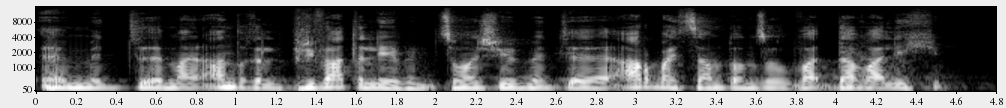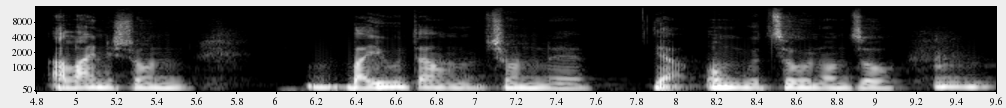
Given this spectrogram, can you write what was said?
äh, mit äh, meinem anderen privaten Leben, zum Beispiel mit äh, Arbeitsamt und so. Da war ich alleine schon bei Jugendamt schon äh, ja umgezogen und so. Mhm.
